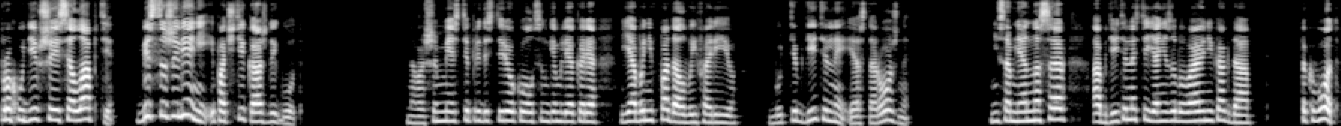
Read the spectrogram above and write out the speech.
прохудившиеся лапти, без сожалений и почти каждый год. На вашем месте, предостерег Уолсингем лекаря, я бы не впадал в эйфорию. Будьте бдительны и осторожны. Несомненно, сэр, о бдительности я не забываю никогда. Так вот,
